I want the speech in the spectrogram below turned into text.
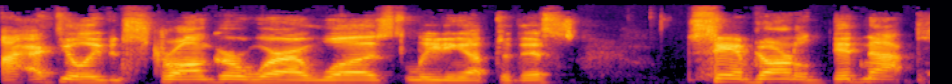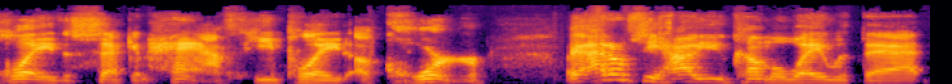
I feel even stronger where I was leading up to this Sam Darnold did not play the second half. He played a quarter. Like I don't see how you come away with that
